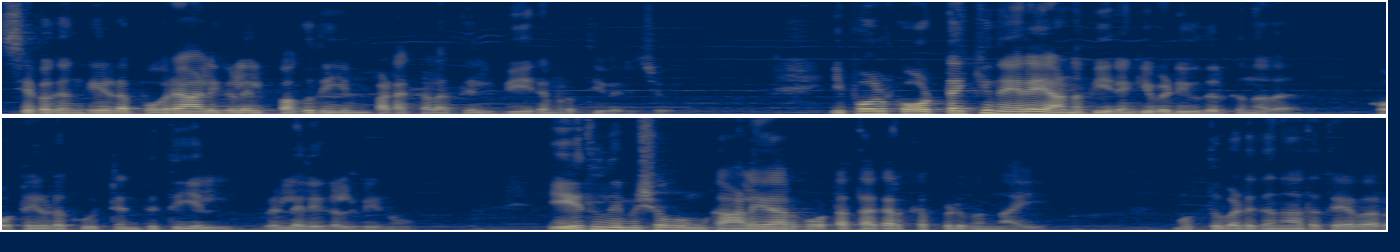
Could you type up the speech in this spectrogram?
ശിവഗംഗയുടെ പോരാളികളിൽ പകുതിയും പടക്കളത്തിൽ വീരമൃത്യു വരിച്ചു. ഇപ്പോൾ കോട്ടയ്ക്ക് നേരെയാണ് പീരങ്കി വെടിയുതിർക്കുന്നത്. കോട്ടയുടെ കൂറ്റൻ ഭിത്തിയിൽ വിള്ളലുകൾ വീണു. ഏതു നിമിഷവും കാളയാർ കോട്ട തകർക്കപ്പെടുമെന്നായി മുത്തുവടുകനാഥ തേവർ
